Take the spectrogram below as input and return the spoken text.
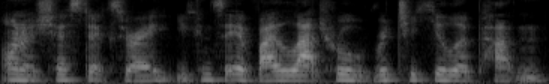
on a chest x ray, you can see a bilateral reticular pattern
